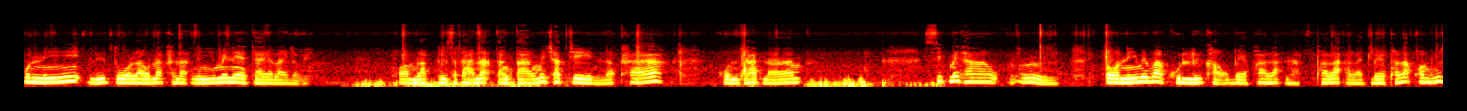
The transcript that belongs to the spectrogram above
คนนี้หรือตัวเราณขณะนี้ไม่แน่ใจอะไรเลย ความรักหรือสถานะต่างๆ ไม่ชัดเจนนะคะ คนธาตุน้ำสิบไม้เท้าอืมตอนนี้ไม่ว่าคุณหรือเขาแบกภาระหนักภาระอะไรแบกภาระความรู้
